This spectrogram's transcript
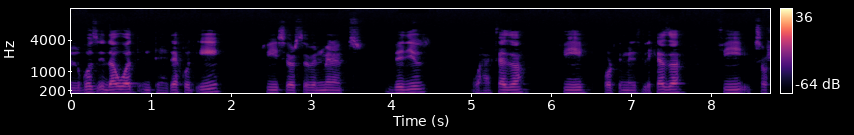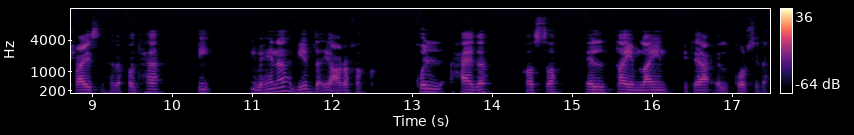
الجزء دوت أنت هتاخد إيه. في 37 minutes videos وهكذا. في 40 minutes لكذا. في exercise هتاخدها. يبقى هنا بيبدأ يعرفك كل حاجة خاصة ال timeline بتاع ال course ده.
